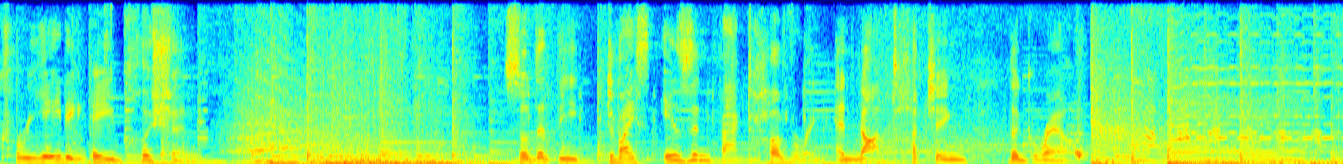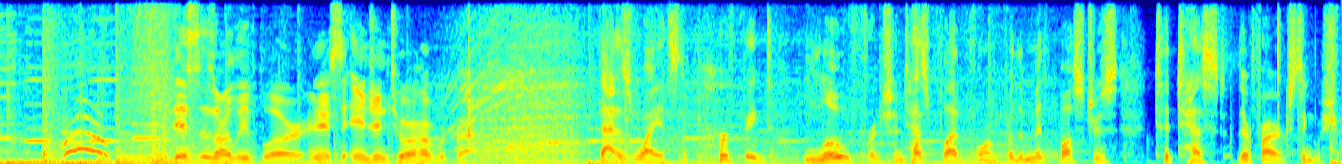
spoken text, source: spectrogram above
creating a cushion so that the device is in fact hovering and not touching the ground. This is our leaf blower, and it's the engine to our hovercraft. That is why it's the perfect low friction test platform for the Mythbusters to test their fire extinguisher.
